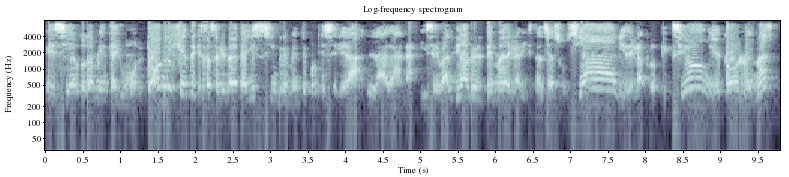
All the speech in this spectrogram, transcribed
es cierto también que hay un montón de gente que está saliendo de la calle simplemente porque se le da la gana y se va al diablo el tema de la distancia social y de la protección y de todo lo demás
